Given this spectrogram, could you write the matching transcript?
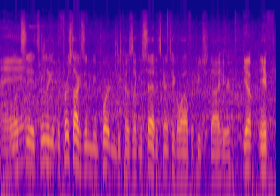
Well, let's see. It's really the first stock is going to be important because, like you said, it's going to take a while for Peach to die here Yep. if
